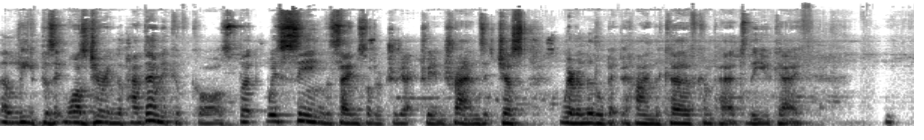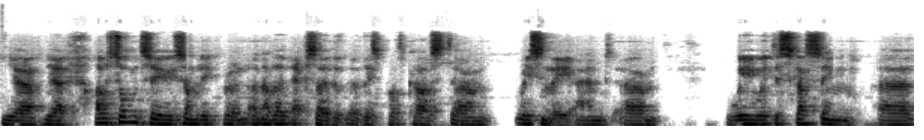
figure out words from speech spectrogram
a leap as it was during the pandemic, of course, but we're seeing the same sort of trajectory and trends. It's just we're a little bit behind the curve compared to the UK. Yeah, yeah. I was talking to somebody for another episode of, of this podcast um, recently, and um, we were discussing uh,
